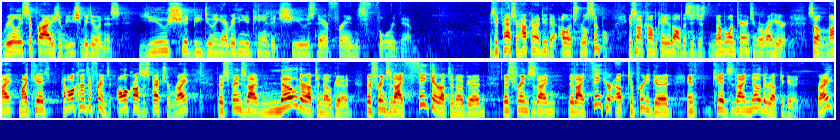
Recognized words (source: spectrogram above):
really surprise you, but you should be doing this. You should be doing everything you can to choose their friends for them. You say, Pastor, how can I do that? Oh, it's real simple. It's not complicated at all. This is just number one parenting rule right here. So my, my kids have all kinds of friends all across the spectrum, right? There's friends that I know they're up to no good. There's friends that I think they're up to no good. There's friends that I, that I think are up to pretty good, and kids that I know they're up to good, right?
